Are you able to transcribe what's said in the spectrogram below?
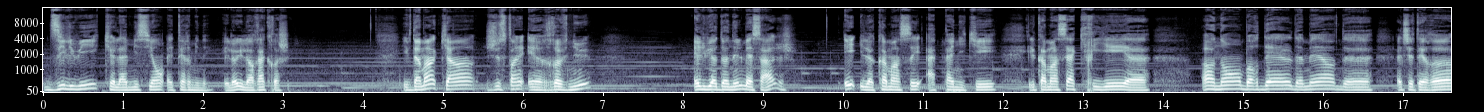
Dis-lui que la mission est terminée. Et là, il a raccroché. Évidemment, quand Justin est revenu, elle lui a donné le message et il a commencé à paniquer. Il commençait à crier euh, Oh non, bordel de merde, euh, etc.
